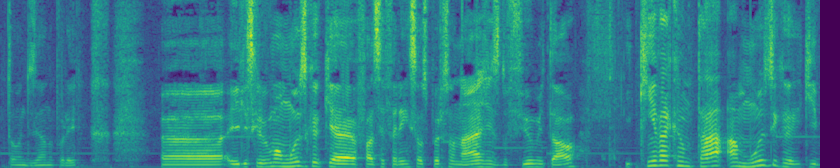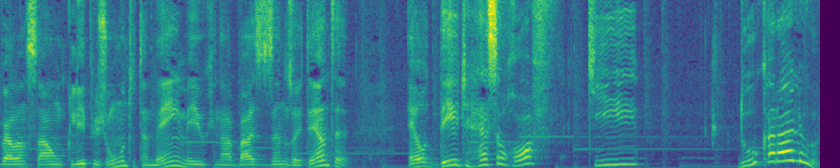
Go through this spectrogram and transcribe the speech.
estão dizendo por aí. Uh, ele escreveu uma música que é, faz referência aos personagens do filme e tal. E quem vai cantar a música, que vai lançar um clipe junto também, meio que na base dos anos 80, é o David Hasselhoff, que. do caralho!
